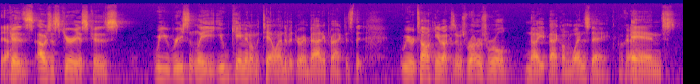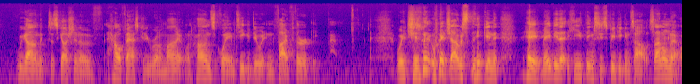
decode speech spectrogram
Yeah. because I was just curious because we recently you came in on the tail end of it during batting practice that we were talking about because it was Runners World night back on Wednesday, Okay. and we got on the discussion of how fast could you run a mile, and Hans claimed he could do it in five thirty. Which, which I was thinking, hey, maybe that he thinks he's Speedy Gonzalez. I don't know.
